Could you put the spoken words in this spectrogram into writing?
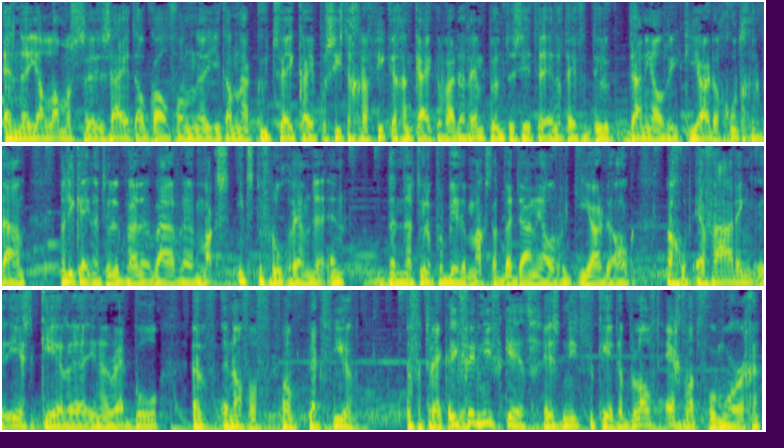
En eh, Jan Lammers eh, zei het ook al, van, eh, je kan naar Q2 kan je precies de grafieken gaan kijken waar de rempunten zitten. En dat heeft natuurlijk Daniel Ricciardo goed gedaan. Want die keek natuurlijk waar, waar Max iets te vroeg remde. En de, natuurlijk probeerde Max dat bij Daniel Ricciardo ook. Maar goed, ervaring, de eerste keer in een Red Bull en dan van, van plek 4 te vertrekken. Ik vind het niet verkeerd. Is niet verkeerd, dat belooft echt wat voor morgen.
